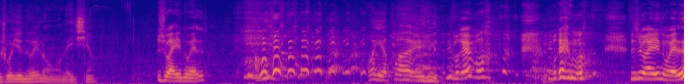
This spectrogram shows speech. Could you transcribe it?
Joyeux Noël en haïtien? Joyeux Noël. oh, il n'y a pas une... Vraiment, vraiment. Joyeux Noël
